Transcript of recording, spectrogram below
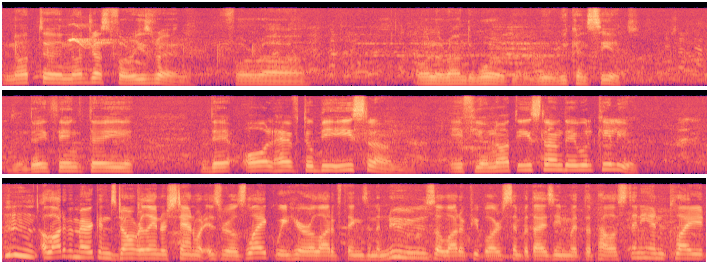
not uh, not just for Israel, for uh, all around the world. We, we can see it. They think they they all have to be Islam. If you're not Islam, they will kill you. A lot of Americans don't really understand what Israel's like. We hear a lot of things in the news. A lot of people are sympathizing with the Palestinian plight.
